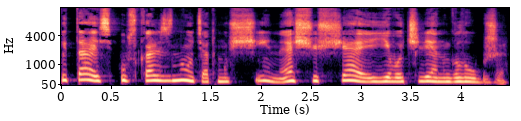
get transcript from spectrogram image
пытаясь ускользнуть от мужчины, ощущая его член глубже.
